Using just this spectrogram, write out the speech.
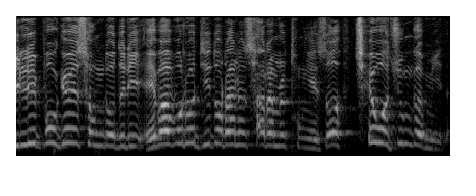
빌립보 교회 성도들이 에바브로디도라는 사람을 통해서 채워준 겁니다.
